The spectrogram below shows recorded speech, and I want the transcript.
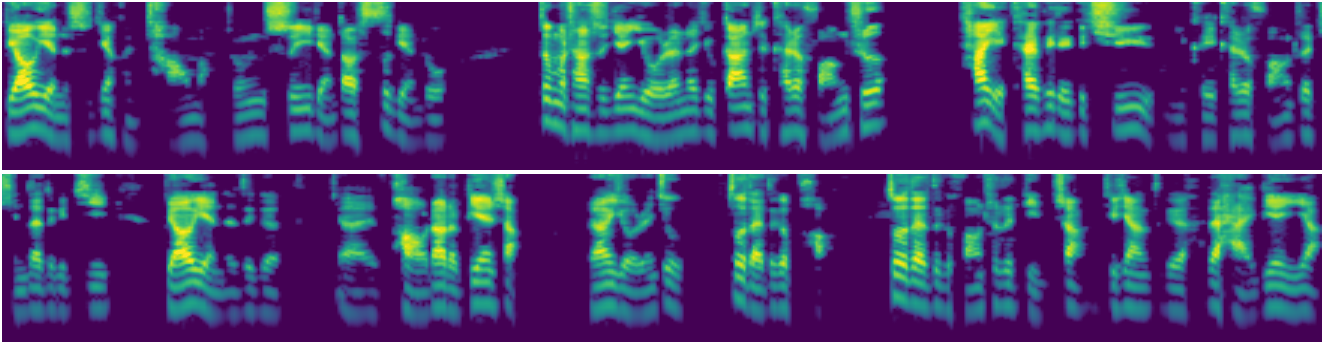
表演的时间很长嘛，从十一点到四点多，这么长时间，有人呢就干脆开着房车。它也开辟了一个区域，你可以开着房车停在这个机表演的这个呃跑道的边上，然后有人就坐在这个跑，坐在这个房车的顶上，就像这个在海边一样，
